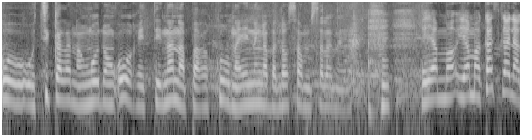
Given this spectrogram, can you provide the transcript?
oyo otikala nango donc oyo retena na parcours na ye ndenge abanda kosala mosala na ye ya makasi kaka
